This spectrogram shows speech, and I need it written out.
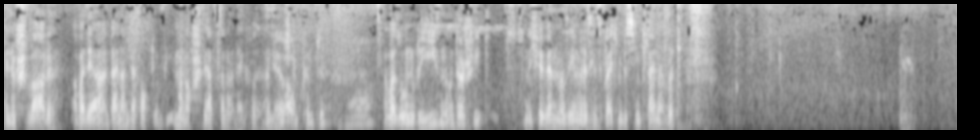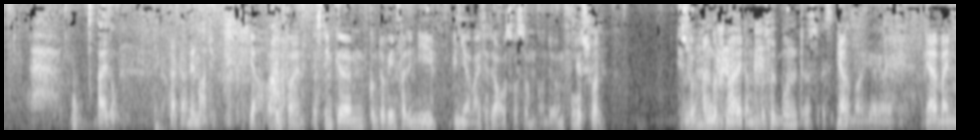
Eine Schwade. Aber der, deiner, der raucht irgendwie immer noch schwärzer, der Grill, ne? Der nicht raucht- gepimpte. Aber so ein Riesenunterschied ist es nicht. Wir werden mal sehen, wenn das jetzt gleich ein bisschen kleiner wird. Also, danke an den Martin. Ja, auf jeden Fall. Das Ding ähm, kommt auf jeden Fall in die in die erweiterte Ausrüstung und irgendwo Ist schon. ist schon. Angeschnallt am Schlüsselbund, ist, ist Ja? dabei. Ja, ja, ja. Ja, mein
